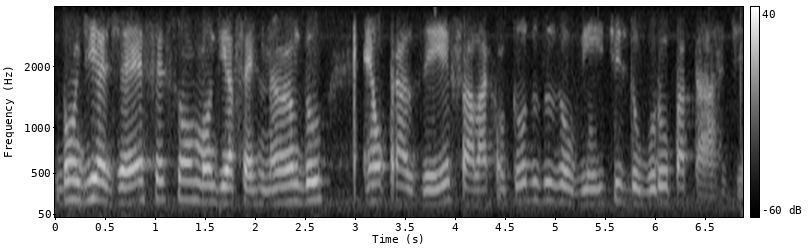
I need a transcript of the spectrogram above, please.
Bom dia, Jefferson. Bom dia, Fernando. É um prazer falar com todos os ouvintes do Grupo à Tarde.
